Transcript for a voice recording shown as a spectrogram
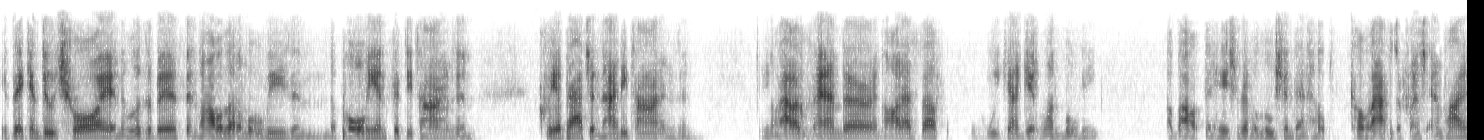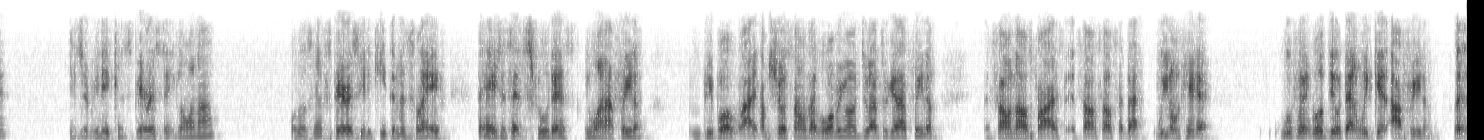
If they can do Troy and Elizabeth and all those other movies and Napoleon 50 times and Cleopatra 90 times and you know Alexander and all that stuff, we can't get one movie about the Haitian Revolution that helped collapse the French Empire. Is there really a conspiracy going on? Well, there's a conspiracy to keep them enslaved. The Haitians said, "Screw this, we want our freedom." And people are like, I'm sure someone's like, well, "What are we going to do after we get our freedom?" And someone else, probably, someone else said that we don't care. We'll, we'll deal with that when we get our freedom. Let's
